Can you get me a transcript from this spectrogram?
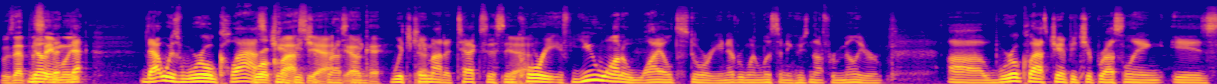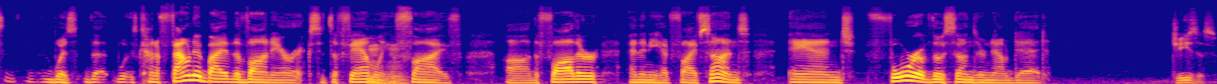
Was that the No, same that, league? that that was World Class World Class, Championship yeah, yeah, Wrestling, okay, which came out of Texas. And Yeah. Corey, if you want a wild story, and everyone listening who's not familiar, uh, World Class Championship Wrestling is was the was kind of founded by the Von Erichs. It's a family Mm-hmm. of five, uh, the father, and then he had five sons, and four of those sons are now dead Jesus.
